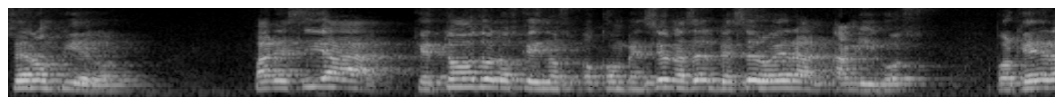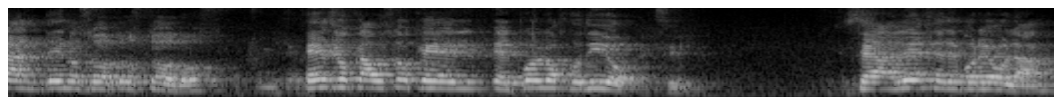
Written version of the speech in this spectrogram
se rompieron. Parecía que todos los que nos convencieron a hacer el becerro eran amigos, porque eran de nosotros todos. Eso causó que el, el pueblo judío se aleje de Boreola,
